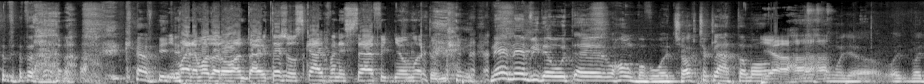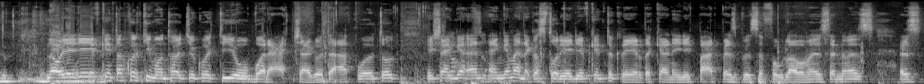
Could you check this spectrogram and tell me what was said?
Én majdnem oda rohantál, hogy tesó, Skype van és selfie nyomhatunk. nem, nem videót, hangba volt csak, csak láttam, a, ja, láttam hogy a... Vagy, vagy ott, Na, hogy egyébként akkor kimondhatjuk, hogy ti jó barátságot ápoltok, és engem, en, engem ennek a sztori egyébként tökre érdekelne így egy pár percből összefoglalva, mert szerintem ez, ez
